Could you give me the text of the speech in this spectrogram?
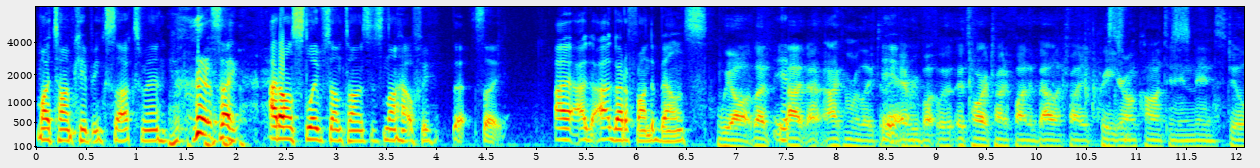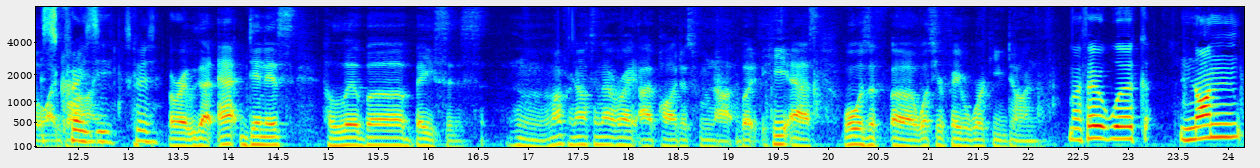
My timekeeping sucks, man. it's like I don't sleep sometimes. It's not healthy. That's like I I, I gotta find the balance. We all, like, Yeah. I, I, can relate to that. Yeah. Everybody, it's hard trying to find the balance, trying to create your own content and then still It's like grind. crazy. It's crazy. All right, we got at Dennis Haliba Basis. Hmm, am I pronouncing that right? I apologize if I'm not. But he asked, "What was the uh, what's your favorite work you've done?" My favorite work, non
